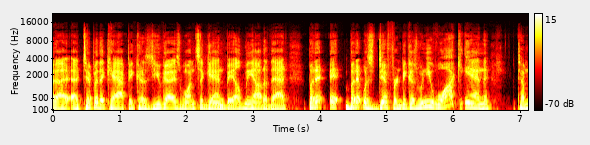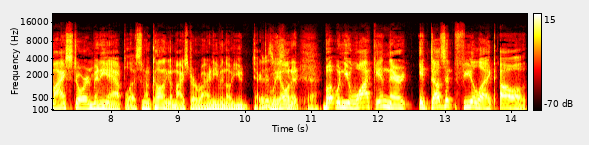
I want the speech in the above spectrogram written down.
uh, a tip of the cap because you guys once again bailed me out of that. But it, it but it was different because when you walk in to my store in Minneapolis, and I'm calling it my store, Ryan, even though you technically your own store, it. yeah. But when you walk in there, it doesn't feel like, oh,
